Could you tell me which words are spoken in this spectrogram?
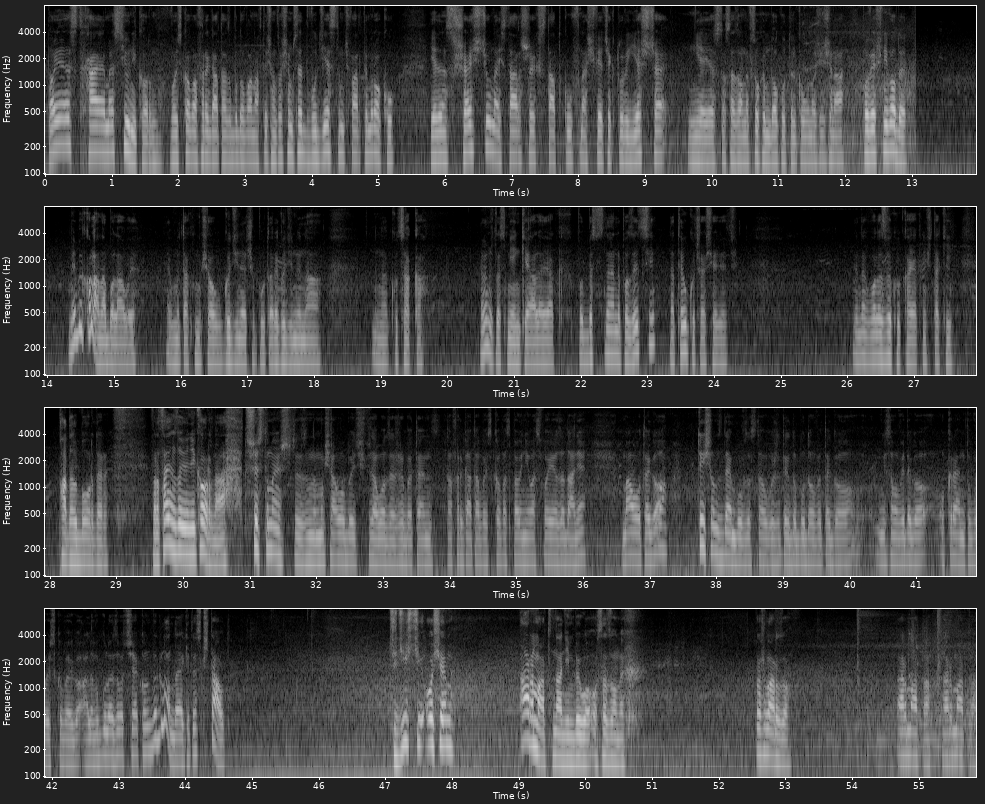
To jest HMS Unicorn, wojskowa fregata zbudowana w 1824 roku. Jeden z sześciu najstarszych statków na świecie, który jeszcze nie jest osadzony w suchym doku, tylko unosi się na powierzchni wody. Mnie by kolana bolały, jakbym tak musiał godzinę czy półtorej godziny na, na kucaka. Ja wiem, że to jest miękkie, ale jak bez zmiany pozycji, na tyłku trzeba siedzieć. Jednak wolę zwykły kajak niż taki paddleboarder. Wracając do Unicorna, 300 mężczyzn musiało być w załodze, żeby ten, ta fregata wojskowa spełniła swoje zadanie. Mało tego, tysiąc dębów zostało użytych do budowy tego niesamowitego okrętu wojskowego, ale w ogóle zobaczcie jak on wygląda, jaki to jest kształt. 38 armat na nim było osadzonych. Proszę bardzo. Armata, armata.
